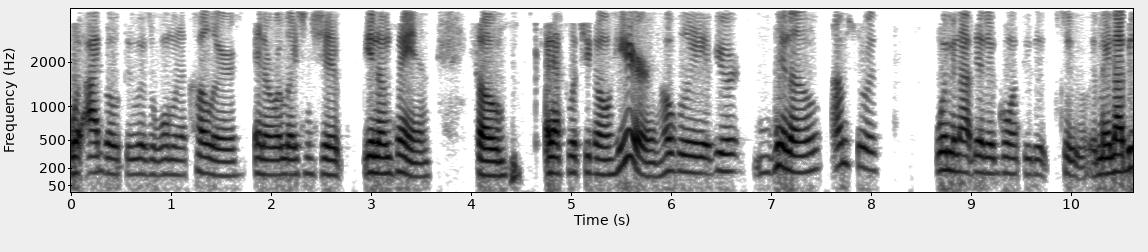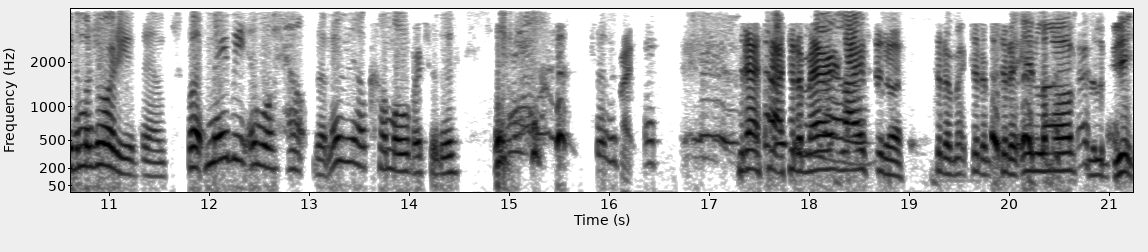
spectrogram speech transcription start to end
what I go through as a woman of color in a relationship. You know what I'm saying? So that's what you're gonna hear. And hopefully, if you're, you know, I'm sure it's women out there that are going through this too. It may not be the majority of them, but maybe it will help them. Maybe they'll come over to the. to the to that side, to the married life, to the to the to the to the in love, to the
